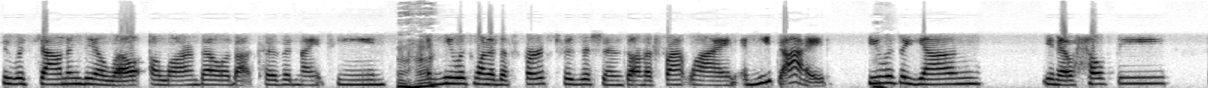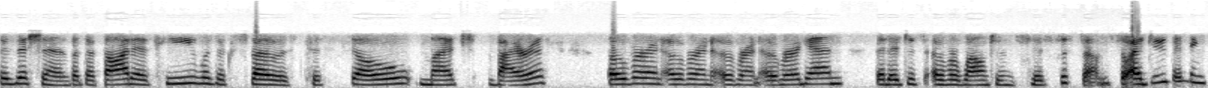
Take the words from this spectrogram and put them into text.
who was sounding the alarm bell about COVID 19. Uh-huh. And he was one of the first physicians on the front line, and he died. He was a young, you know, healthy physician, but the thought is he was exposed to so much virus over and over and over and over again that it just overwhelmed his system. So I do think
